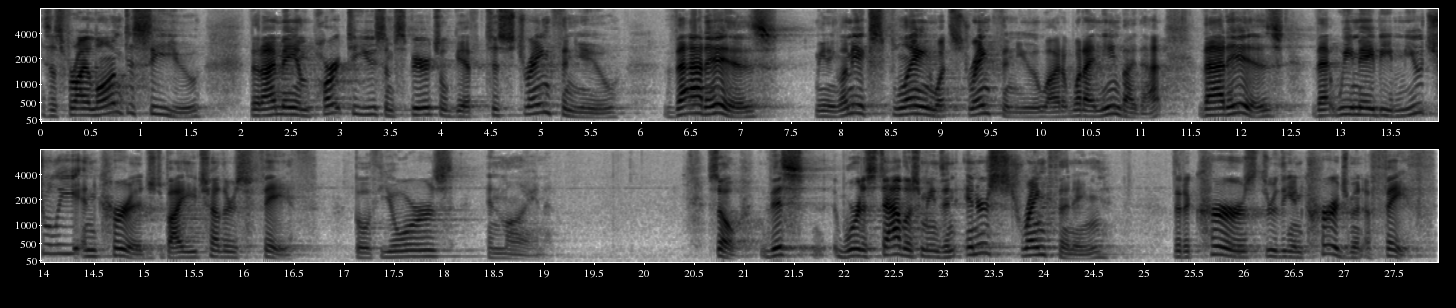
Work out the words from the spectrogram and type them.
He says, For I long to see you, that I may impart to you some spiritual gift to strengthen you, that is, Meaning, let me explain what strengthen you, what I mean by that. That is, that we may be mutually encouraged by each other's faith, both yours and mine. So, this word establish means an inner strengthening that occurs through the encouragement of faith.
